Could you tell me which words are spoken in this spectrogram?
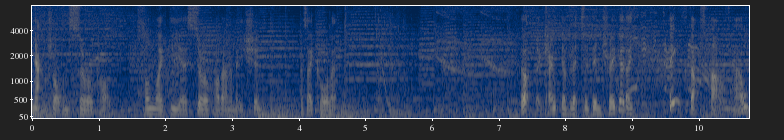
natural on Sauropod, unlike the uh, animation, as I call it. Oh, the counter blitz has been triggered. I think that's half health.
